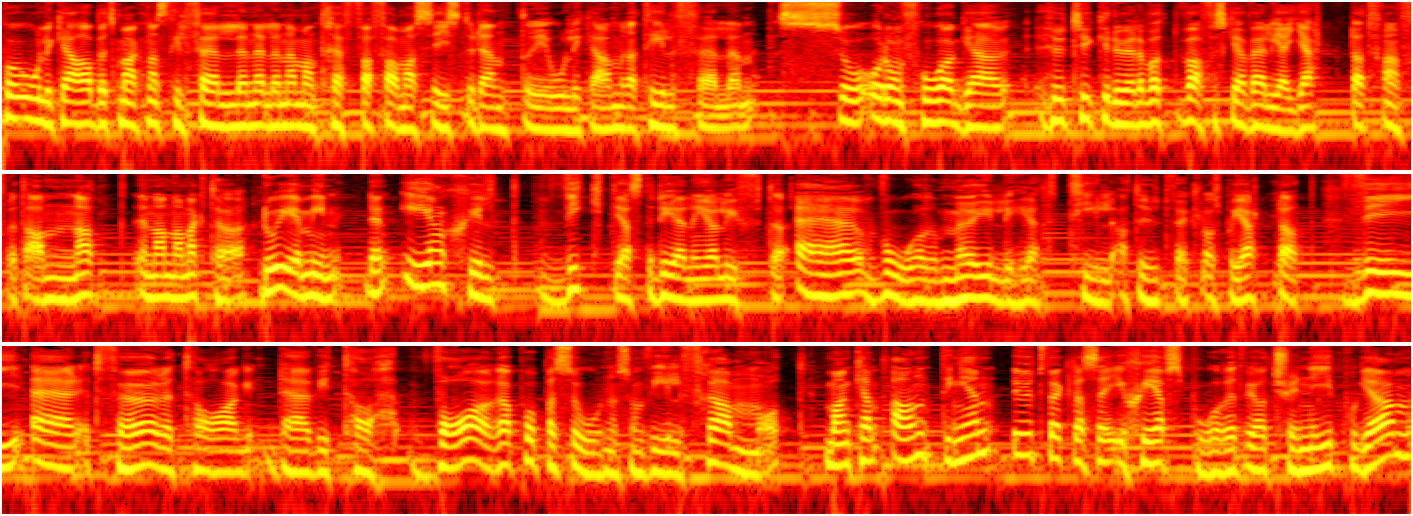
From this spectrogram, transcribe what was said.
på olika arbetsmarknadstillfällen eller när man träffar farmacistudenter i olika andra tillfällen så, och de frågar hur tycker du eller varför ska jag välja hjärtat framför ett annat, en annan aktör? Då är min, den enskilt viktigaste delen jag lyfter är vår möjlighet till att utveckla oss på hjärtat. Vi är ett företag där vi tar vara på personer som vill framåt. Man kan antingen utveckla sig i chefspåret, vi har ett traineeprogram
